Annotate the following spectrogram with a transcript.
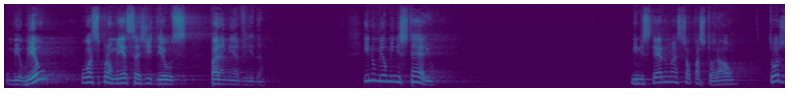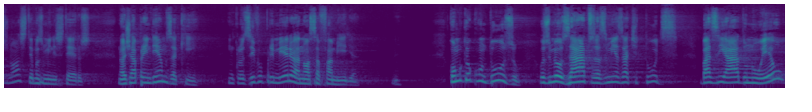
O meu eu ou as promessas de Deus para a minha vida? E no meu ministério? Ministério não é só pastoral, todos nós temos ministérios. Nós já aprendemos aqui, inclusive o primeiro é a nossa família. Como que eu conduzo os meus atos, as minhas atitudes, baseado no eu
